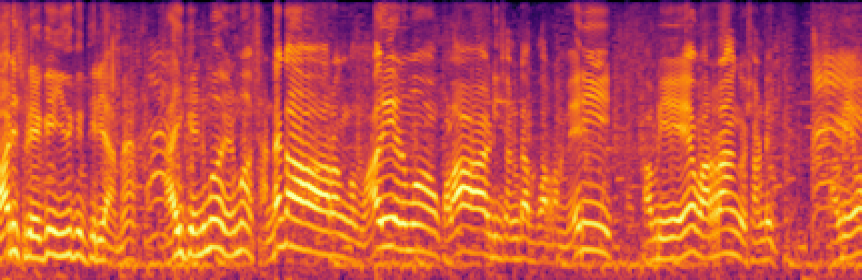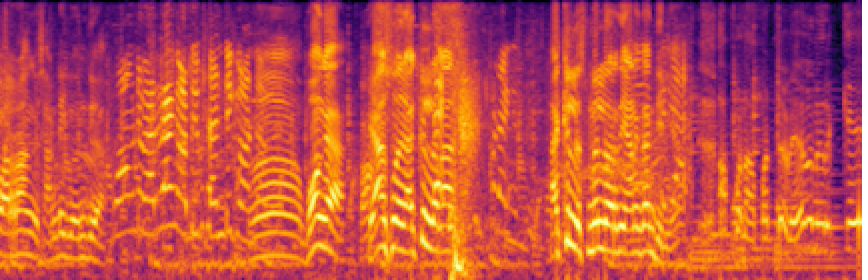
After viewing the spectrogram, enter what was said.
பாடி ஸ்ப்ரேக்கும் இதுக்கும் தெரியாம? அதுக்கு என்னமோ என்னமோ சண்டைக்காரங்க மாதிரி என்னமோ கொலாடி சண்டை போடுற மாரி அப்படியே வர்றாங்க சண்டைக்கு. அப்படியே வர்றாங்க சண்டைக்கு வந்து. போங்க. ஏன் சொல்லி பண்ணாங்க அக்கில் ஸ்மெல் வர்றது எனக்கு தான் தெரியும். அப்ப நான் பட்ட வேதனை இருக்கே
